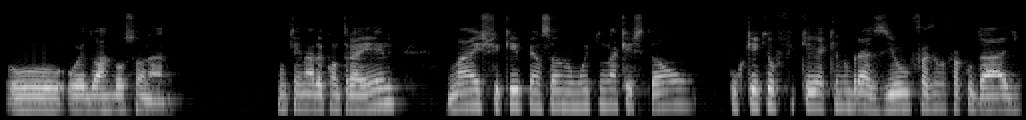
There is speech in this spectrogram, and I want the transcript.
o, o Eduardo Bolsonaro. Não tem nada contra ele, mas fiquei pensando muito na questão por que, que eu fiquei aqui no Brasil fazendo faculdade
